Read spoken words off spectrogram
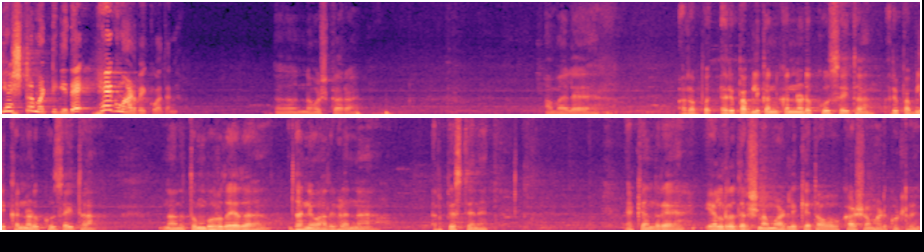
ಎಷ್ಟರ ಮಟ್ಟಿಗಿದೆ? ಹೇಗೆ ಮಾಡಬೇಕು ಅದನ್ನು? ನಮಸ್ಕಾರ. ಆಮೇಲೆ ರಪ ರಿಪಬ್ಲಿಕನ್ ಕನ್ನಡಕ್ಕೂ ಸಹಿತ ರಿಪಬ್ಲಿಕ್ ಕನ್ನಡಕ್ಕೂ ಸಹಿತ ನಾನು ತುಂಬ ಹೃದಯದ ಧನ್ಯವಾದಗಳನ್ನು ಅರ್ಪಿಸ್ತೇನೆ. ಯಾಕೆಂದರೆ ಎಲ್ಲರ ದರ್ಶನ ಮಾಡಲಿಕ್ಕೆ ತಾವು ಅವಕಾಶ ಮಾಡಿಕೊಟ್ರಿ.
